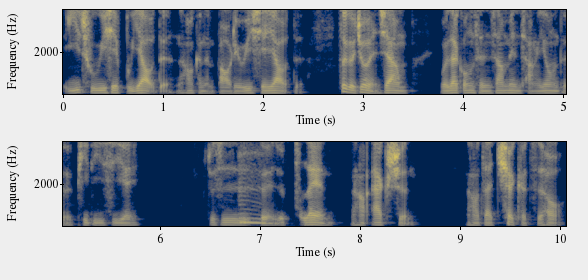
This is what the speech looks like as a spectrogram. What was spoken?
移除一些不要的，然后可能保留一些要的，这个就很像我在工程上面常用的 PDCA。就是对，就 plan，然后 action，然后再 check 之后，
